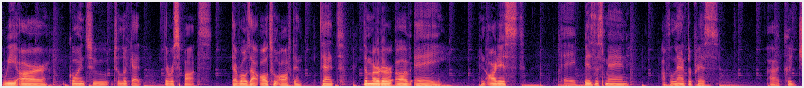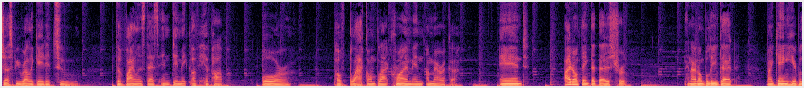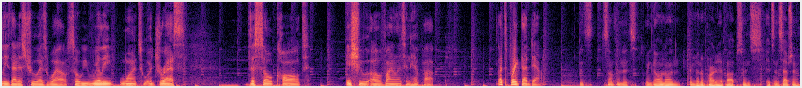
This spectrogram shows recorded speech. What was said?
We are going to to look at the response that rolls out all too often that the murder of a an artist, a businessman, a philanthropist uh, could just be relegated to the violence that's endemic of hip hop or of black on black crime in America. And I don't think that that is true. And I don't believe that my gang here believes that is true as well. So we really want to address the so called issue of violence in hip hop. Let's break that down. It's something that's been going on and been a part of hip hop since its inception.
